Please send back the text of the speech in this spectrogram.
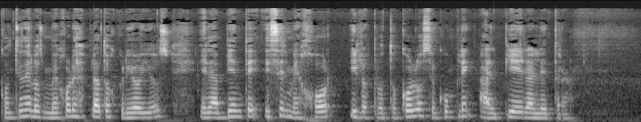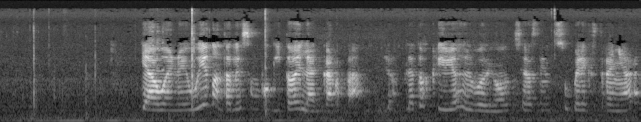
contiene los mejores platos criollos, el ambiente es el mejor y los protocolos se cumplen al pie de la letra. Ya bueno, y voy a contarles un poquito de la carta. Los platos criollos del bodegón se hacen súper extrañar.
